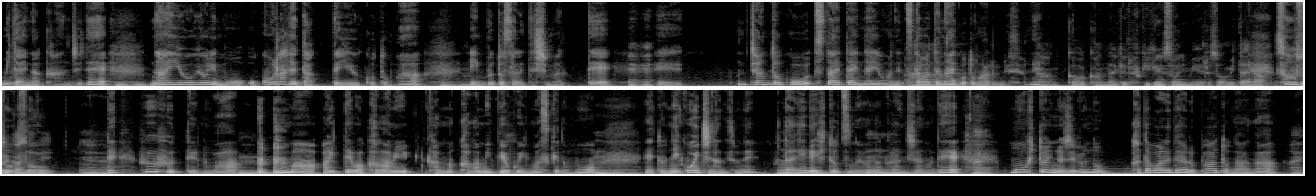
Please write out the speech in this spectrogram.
みたいな感じで内容よりも怒られたっていうことがインプットされてしまって、ええ。えーちゃんとこう伝えたい内容がね伝わってないことがあるんですよね。なん。かわかんないけど不機嫌そうに見えるぞみたいなそうそうそう。で夫婦っていうのは、うん まあ相手は鏡鏡ってよく言いますけども、うんえっとニコイチなんですよね。うん2人で一つのような感じなので、はい。もう一人の自分の片割れであるパートナーが、はい。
